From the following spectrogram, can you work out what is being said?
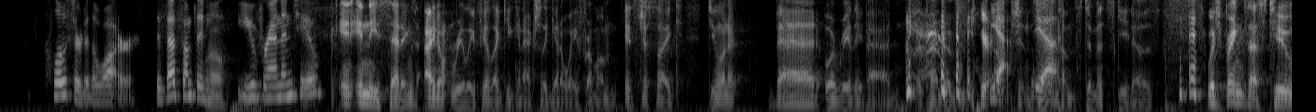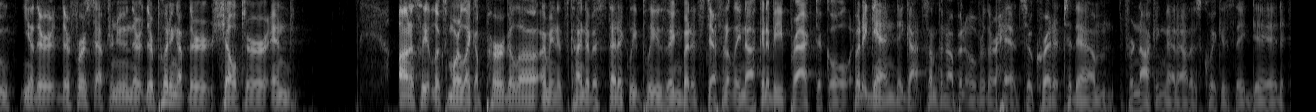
closer to the water Is that something well, you've ran into? In in these settings, I don't really feel like you can actually get away from them. It's just like, do you want it bad or really bad? Are kind of your yeah, options yeah. when it comes to mosquitoes. Which brings us to you know their their first afternoon. They're they're putting up their shelter and honestly, it looks more like a pergola. I mean, it's kind of aesthetically pleasing, but it's definitely not going to be practical. But again, they got something up and over their head. So credit to them for knocking that out as quick as they did.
